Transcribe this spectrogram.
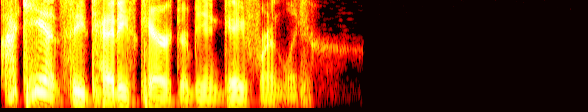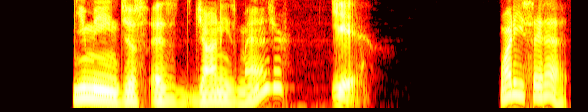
I can't see Teddy's character being gay friendly. You mean just as Johnny's manager? Yeah. Why do you say that?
